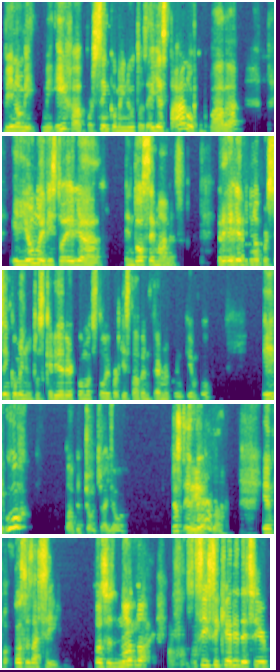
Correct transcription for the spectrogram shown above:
vino mi, mi hija por cinco minutos. Ella es tan ocupada y yo no he visto a ella en dos semanas. Pero ella vino por cinco minutos, quería ver cómo estoy porque estaba enferma por un tiempo. Y, uh, estaba chocha yo. Just en Sí. verla. Y ento- cosas así. Entonces, no, no, si, si quiere decir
